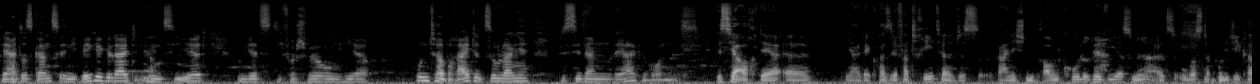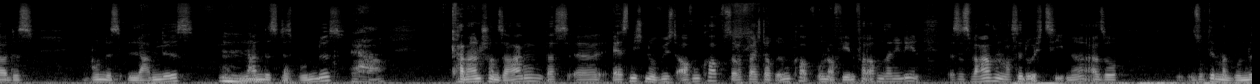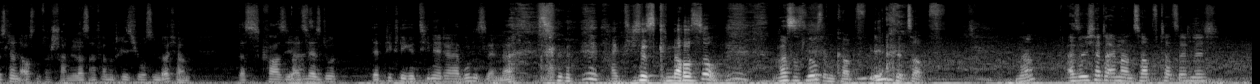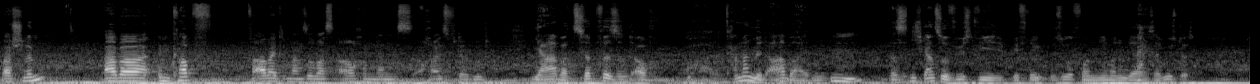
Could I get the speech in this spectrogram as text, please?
Der hat das Ganze in die Wege geleitet, Ja. initiiert und jetzt die Verschwörung hier unterbreitet so lange, bis sie dann real geworden ist. ist ja auch der, äh, ja, der quasi der Vertreter des rheinischen Braunkohlereviers, ne, als oberster Politiker des Bundeslandes, Mhm. Landes des Bundes, Ja. kann man schon sagen, dass äh, er ist nicht nur wüst auf dem Kopf, sondern vielleicht auch im Kopf und auf jeden Fall auch in seinen Ideen. Es ist Wahnsinn, was er durchzieht, ne? Also such dir mal ein Bundesland aus und verschandel das einfach mit riesig großen Löchern. Das ist quasi, als wärst du der picklige Teenager der Bundesländer. Eigentlich ist es genau so. Was ist los im Kopf? Imke Zopf. Ne? Also ich hatte einmal einen Zopf tatsächlich, war schlimm, aber im Kopf verarbeitet man sowas auch und dann ist auch alles wieder gut. Ja, aber Zöpfe sind auch, oh, kann man mitarbeiten. Mhm. Das ist nicht ganz so wüst wie die Frisur von jemandem, der sehr wüst ist.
